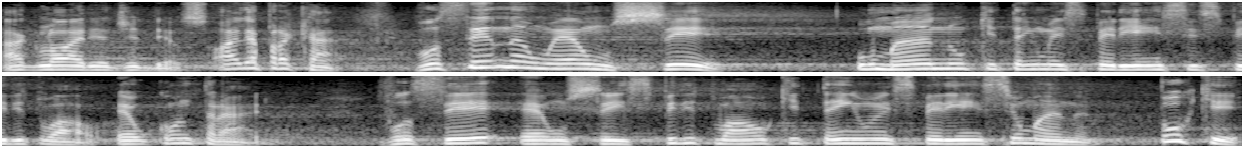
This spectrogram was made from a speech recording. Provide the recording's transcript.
a glória de Deus. Olha para cá. Você não é um ser humano que tem uma experiência espiritual, é o contrário. Você é um ser espiritual que tem uma experiência humana. Por quê?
